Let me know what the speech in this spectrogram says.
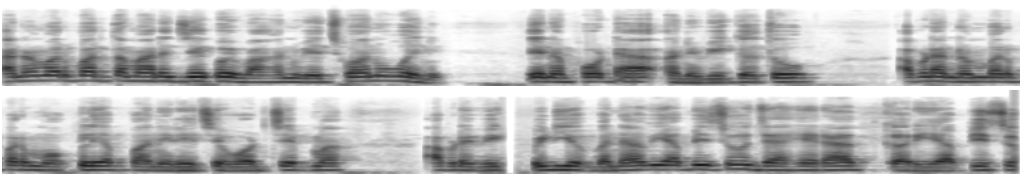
આ નંબર પર તમારે જે કોઈ વાહન વેચવાનું હોય ને, તેના ફોટા અને વિગતો આપણા નંબર પર મોકલી આપવાની રહે છે વોટ્સએપમાં આપણે વીડિયો બનાવી આપીશું, જાહેરાત કરી આપીશું.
